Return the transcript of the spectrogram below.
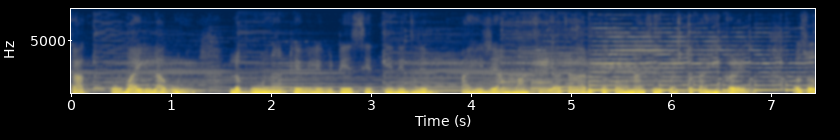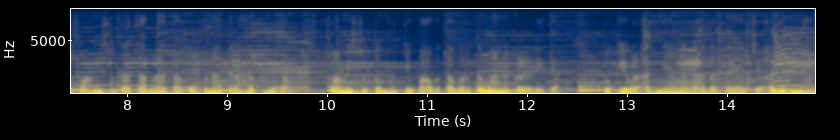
काकूबाई लागुनी. लपवून ठेवली विठेसी ती दिदली पाहिजे आम्हासी याचा अर्थ कवनासी स्पष्ट काही कळेल. असो स्वामी सुताचा भ्राता कोकणात राहत होता. स्वामी सुत मृत्यू पावता वर्तमान कळले त्या. तो केवळ अज्ञान दादातयाचे अभिज्ञान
